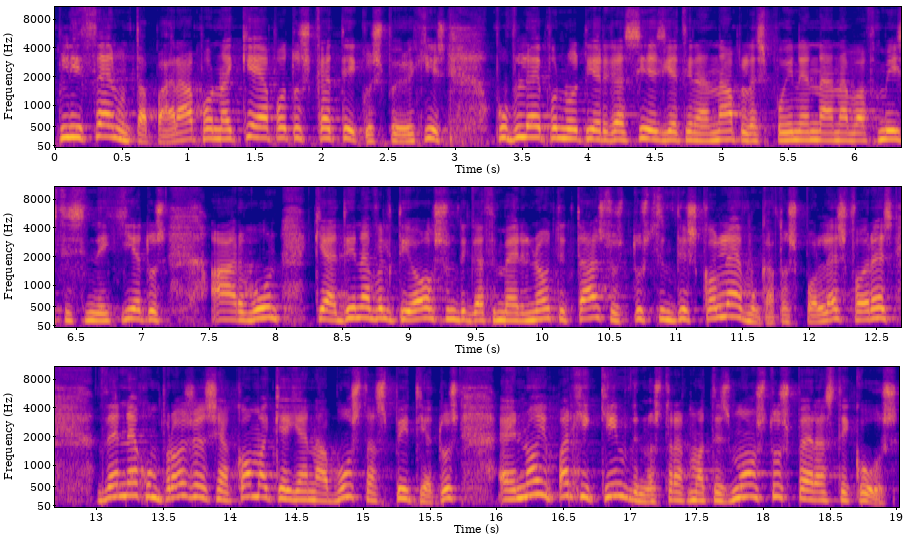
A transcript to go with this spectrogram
πληθαίνουν τα παράπονα και από τους κατοίκους της περιοχής που βλέπουν ότι οι εργασίες για την ανάπλαση που είναι να αναβαθμίσει τη συνοικία τους αργούν και αντί να βελτιώσουν την καθημερινότητά τους, τους την δυσκολεύουν καθώς πολλές φορές δεν έχουν πρόσβαση ακόμα και για να μπουν στα σπίτια τους ενώ υπάρχει κίνδυνος τραυματισμού τραυματισμό στους περαστικούς.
